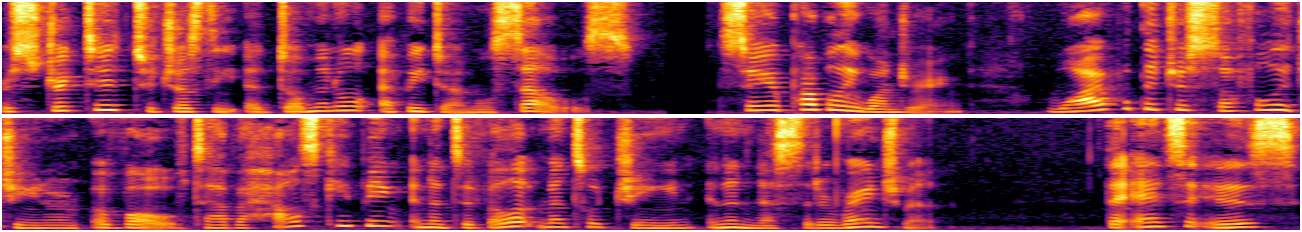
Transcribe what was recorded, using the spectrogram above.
restricted to just the abdominal epidermal cells. So you're probably wondering, why would the Drosophila genome evolve to have a housekeeping and a developmental gene in a nested arrangement? The answer is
